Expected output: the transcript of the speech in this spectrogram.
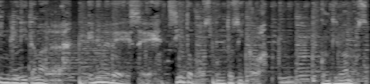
Ingrid y Tamara, en MBS 102.5. Continuamos.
